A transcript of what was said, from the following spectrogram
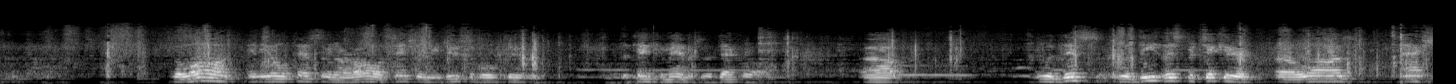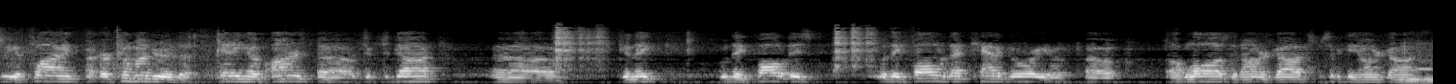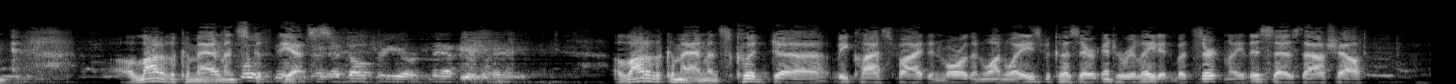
the laws in the Old Testament are all essentially reducible to the Ten Commandments or the Decalogue. Uh, would this would these, this particular uh, laws actually apply or come under the heading of honor uh, to, to, God? Uh, can they would they fall is would they fall into that category of, of of laws that honor God, specifically honor God? A lot of the commandments, yes. Adultery or theft or what have you. A lot of the commandments could uh, be classified in more than one ways because they're interrelated, but certainly this says, Thou shalt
